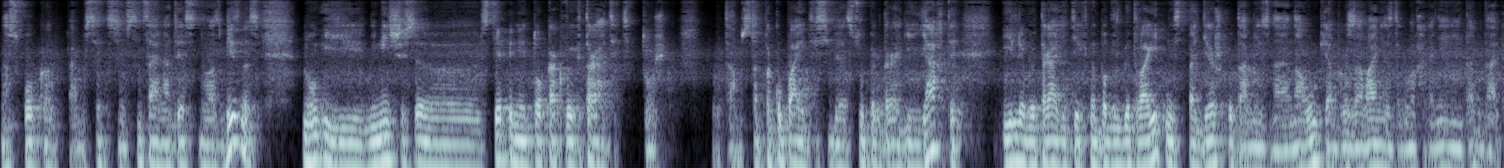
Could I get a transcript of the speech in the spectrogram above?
насколько бы, социально ответственный у вас бизнес, ну и не меньшей э, степени то, как вы их тратите тоже. Вы там покупаете себе супердорогие яхты, или вы тратите их на благотворительность, поддержку, там, не знаю, науки, образования, здравоохранения и так далее.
